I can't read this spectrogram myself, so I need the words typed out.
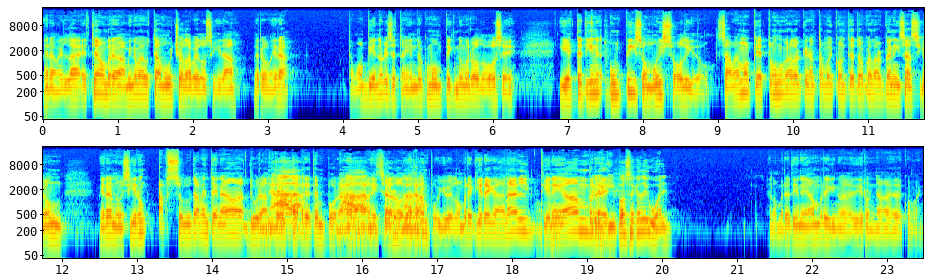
Mira, ¿verdad? Este hombre a mí no me gusta mucho la velocidad, pero mira, estamos viendo que se está yendo como un pick número 12. Y este tiene un piso muy sólido. Sabemos que este es un jugador que no está muy contento con la organización. Mira, no hicieron absolutamente nada durante Nada, esta pretemporada, nada, Manny. no O sea, lo nada. dejaron pollo. El hombre quiere ganar, tiene hambre. El equipo se quedó igual. El hombre tiene hambre y no le dieron nada de comer.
